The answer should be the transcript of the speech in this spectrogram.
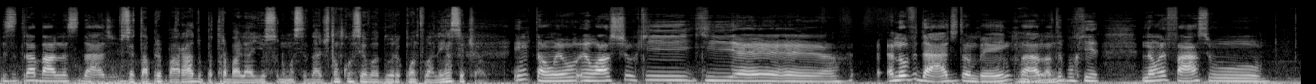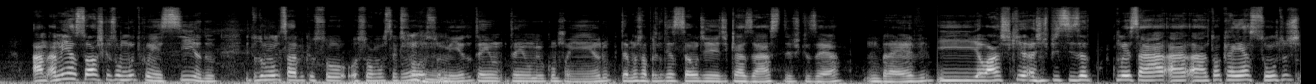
desse trabalho na cidade. Você está preparado para trabalhar isso numa cidade tão conservadora quanto Valência, Tiago? Então, eu, eu acho que, que é, é, é novidade também, claro, uhum. até porque não é fácil. A, a, minha sorte é que eu sou muito conhecido e todo mundo sabe que eu sou, eu sou homossexual uhum. assumido, tenho, tenho meu companheiro. Temos a pretensão de, de casar, se Deus quiser, em breve. E eu acho que a gente precisa começar a, a tocar em assuntos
